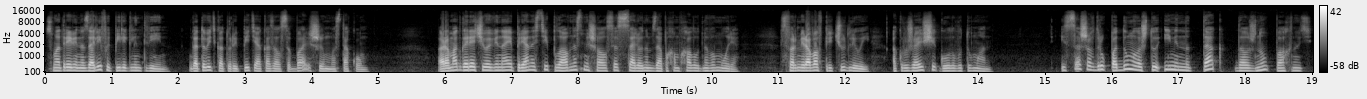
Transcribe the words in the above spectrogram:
Смотрели на залив и пили глинтвейн, готовить который Петя оказался большим мостаком. Аромат горячего вина и пряностей плавно смешался с соленым запахом холодного моря, сформировав причудливый, окружающий голову туман. И Саша вдруг подумала, что именно так должно пахнуть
